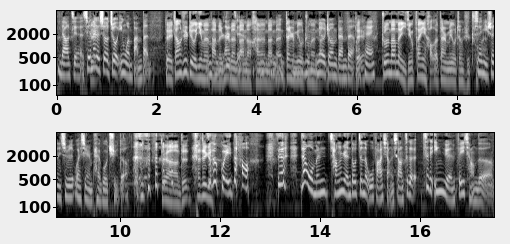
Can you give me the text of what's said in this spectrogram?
了解，所以那个时候只有英文版本。对，当时只有英文版本、嗯、日文版本、韩文版本，嗯、但是没有中文版本，没有中文版本。OK，中文版本已经翻译好了，但是没有正式出版。所以你说你是不是外星人派过去的？对啊，他他这个 这个轨道，这个让我们。我们常人都真的无法想象，这个这个姻缘非常的，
